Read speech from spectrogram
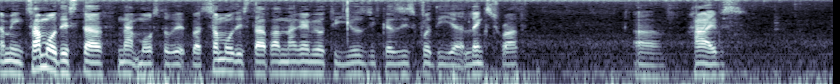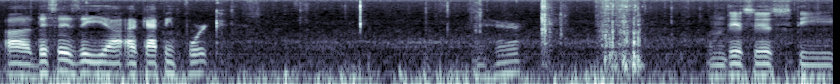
i mean, some of this stuff, not most of it, but some of this stuff I'm not gonna be able to use because it's for the uh, Langstroth uh, hives. Uh, this is the uh, capping fork. Right here. And this is the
